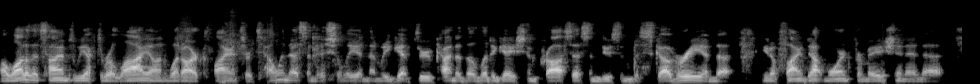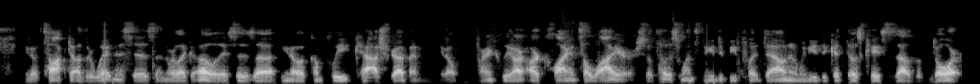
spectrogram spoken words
a lot of the times we have to rely on what our clients are telling us initially, and then we get through kind of the litigation process and do some discovery and uh, you know find out more information and uh, you know talk to other witnesses, and we're like, oh, this is a you know a complete cash grab, and you know frankly our, our client's a liar, so those ones need to be put down, and we need to get those cases out of the door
